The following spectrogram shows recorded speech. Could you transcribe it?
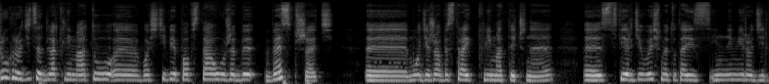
ruch Rodzice dla Klimatu y, właściwie powstał, żeby wesprzeć y, młodzieżowy strajk klimatyczny, stwierdziłyśmy tutaj z innymi rodzi-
